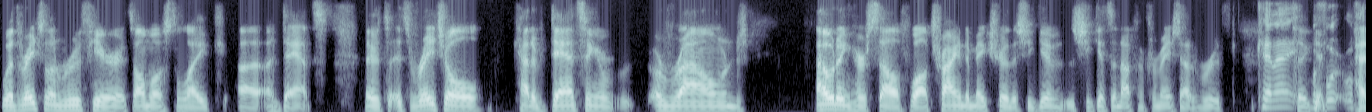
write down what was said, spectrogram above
With Rachel and Ruth here, it's almost like a, a dance. It's, it's Rachel kind of dancing ar- around, outing herself while trying to make sure that she gives she gets enough information out of Ruth Can I to get before, we say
